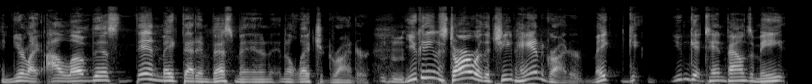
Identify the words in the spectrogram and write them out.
and you're like, I love this, then make that investment in an, an electric grinder. Mm-hmm. You can even start with a cheap hand grinder. Make get, you can get ten pounds of meat,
